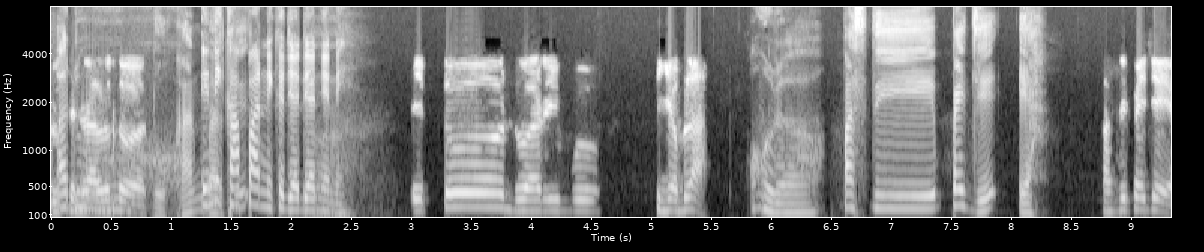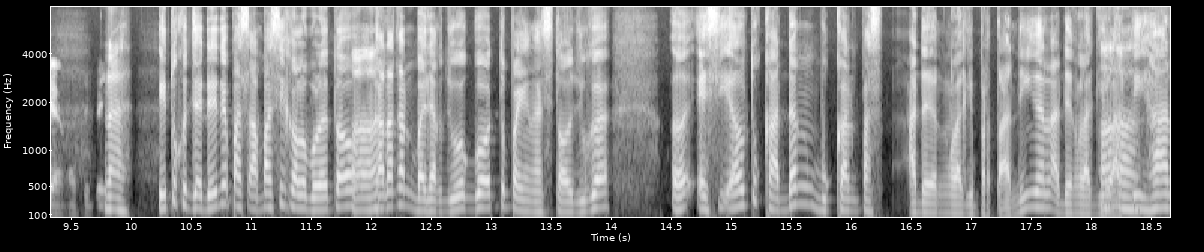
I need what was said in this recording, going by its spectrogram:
Lu cedera Aduh. lutut. tuh kan Ini berarti kapan nih kejadiannya nih? Itu 2013. Oh, udah. Pas di PJ ya. Masih PJ ya, masih PJ. Nah, Itu kejadiannya pas apa sih kalau boleh tahu? Heeh. Karena kan banyak juga gue tuh pengen ngasih tahu juga eh, ACL tuh kadang bukan pas ada yang lagi pertandingan, ada yang lagi Heeh. latihan,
